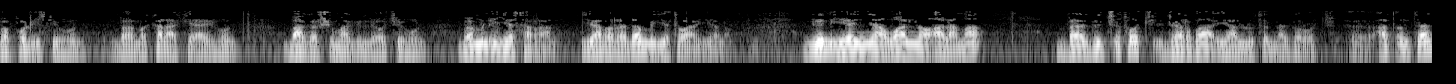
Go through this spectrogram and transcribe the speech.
በፖሊስ ይሁን በመከላከያ ይሁን በአገር ሽማግሌዎች ይሁን በምን እየሰራ ነው። እያበረደም እየተወያየ ነው። ግን የኛ ዋናው ዓላማ በግጭቶች ጀርባ ያሉትን ነገሮች አጥንተን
